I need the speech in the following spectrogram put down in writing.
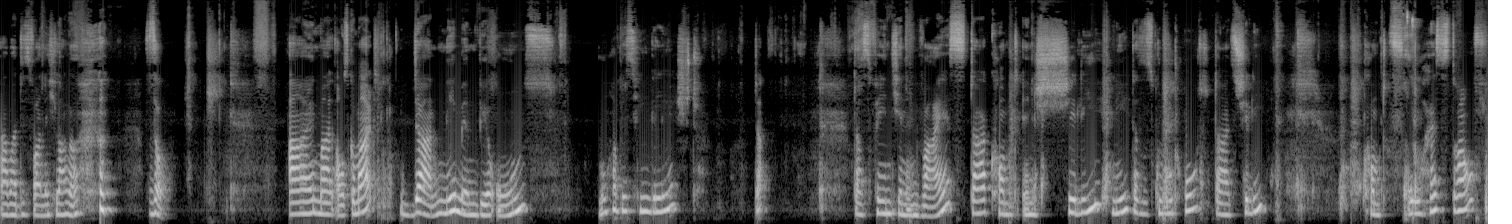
aber das war nicht lange. so, einmal ausgemalt. Dann nehmen wir uns, wo habe ich es hingelegt? Da. Das Fähnchen in Weiß, da kommt in Chili, nee, das ist Glutrot, da ist Chili, kommt Frohes drauf.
